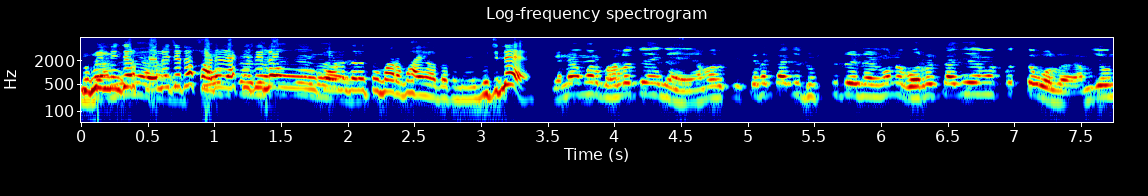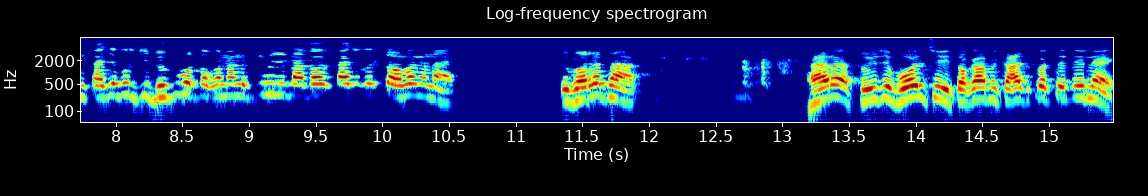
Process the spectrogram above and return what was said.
তুমি নিজের কলেজটা ফাড়ে রেখে কোনোদিন তোমার ভাই হবে না বুঝলে? কেন আমার ভালো চাই নাই? আমার কেন কাজে ঢুকতে দেয় না এখন ঘরের কাজে আমার করতে বলে। আমি যখন কাজে বলছি ঢুকবো তখন আমি কি বুঝি না তোকে কাজ করতে হবে না। তুই ঘরে থাক। হ্যাঁ রে তুই যে বলছি তোকে আমি কাজ করতে দিই নাই।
